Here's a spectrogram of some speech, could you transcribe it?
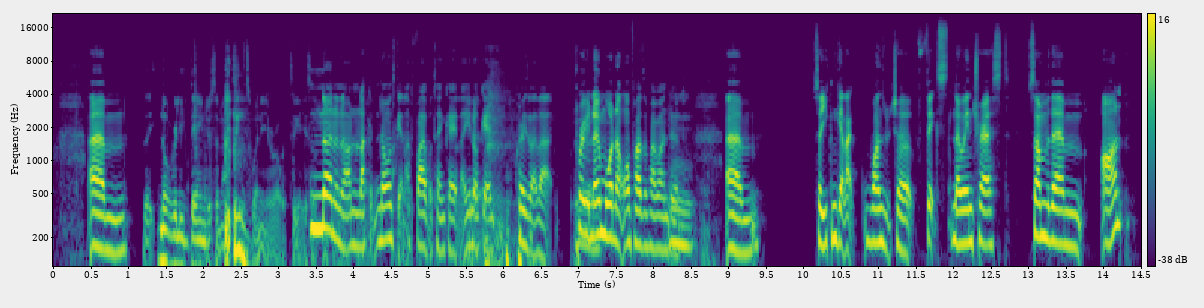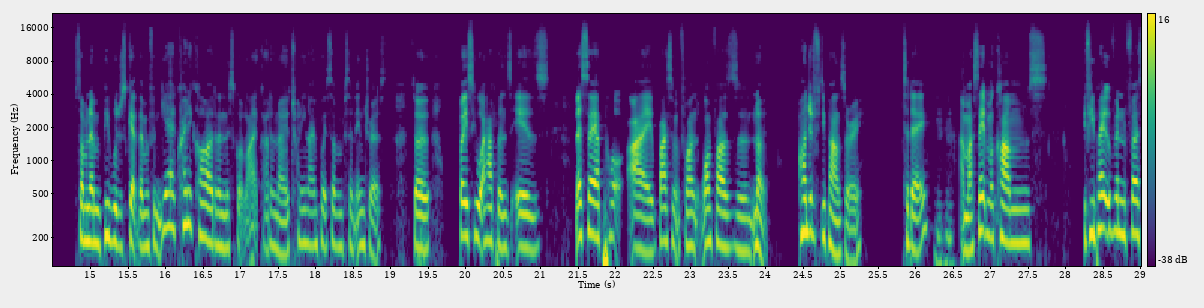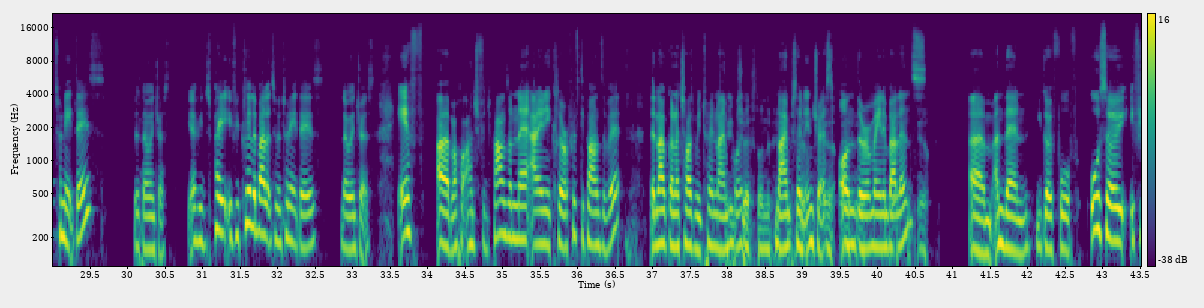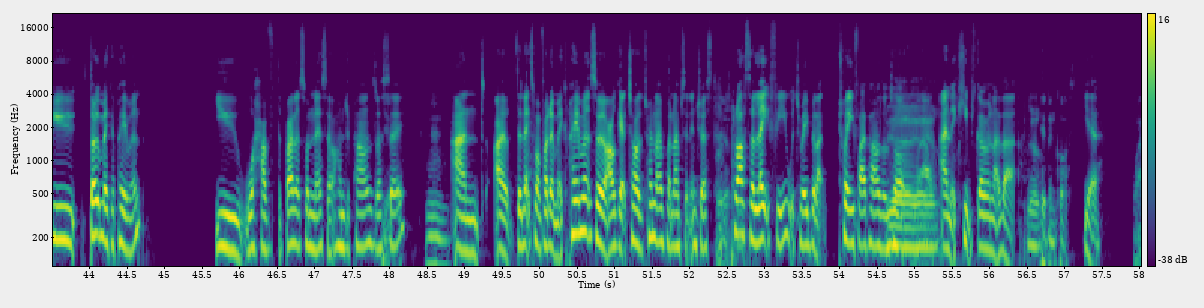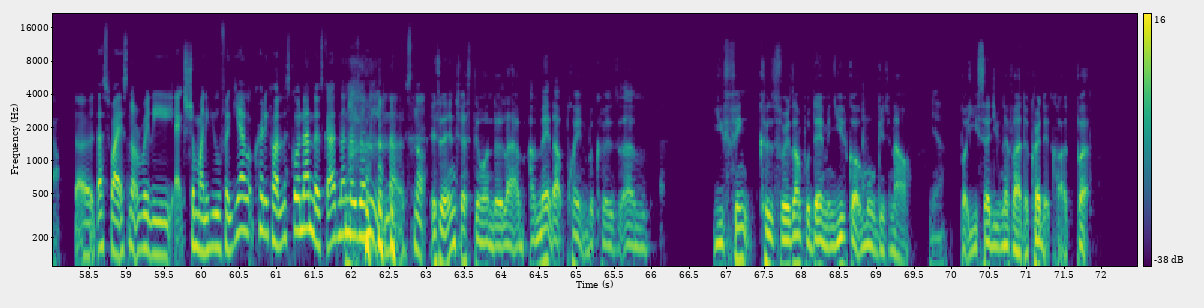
Um, So not really dangerous amounts as a twenty year old to get yourself. no, no, no. I'm like, no one's getting like five or 10K. Like, you're not getting crazy like that. Probably Yeah. no more than 1,500. Mm. Um, so you can get like ones which are fixed, no interest. Some of them aren't. Some of them people just get them and think, yeah, credit card, and it's got like I don't know, twenty nine point seven percent interest. So basically, what happens is, let's say I put I buy something for one thousand, no, one hundred fifty pounds, sorry, today, Mhm. and my statement comes. If you pay it within the first twenty eight days, there's no interest. Yeah, if you just pay, if you clear the balance within twenty eight days, no interest. If um, I put one hundred fifty pounds on there and I only clear off fifty pounds of it, then I'm gonna charge me twenty nine point Interest on the nine percent interest Yeah, on yeah, the yeah, remaining yeah, balance. Yeah. um, and then you go forth. Also, if you don't make a payment, you will have the balance on there, so hundred pounds, let's Yeah. say, Mm. and I, the next month I don't make a payment, so I'll get charged twenty nine point nine percent interest Yeah. plus a late fee, which may be like twenty five pounds on Yeah, top, yeah, yeah. and it keeps going like that. Yeah. Hidden costs. Yeah. Wow. So that's why it's not really extra money. People think, yeah, I got credit card. Let's go Nando's, guys. Nando's on me. No, it's not. It's an interesting one though. Like I, I made that point because um, you think because for example, Damon, you've got a mortgage now, Yeah. but you said you've never had a credit card. But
